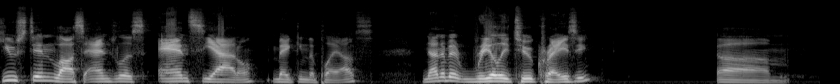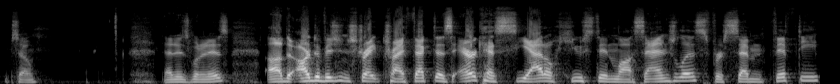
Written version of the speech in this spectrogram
Houston, Los Angeles, and Seattle making the playoffs. None of it really too crazy. Um, so that is what it is. Uh, the, our division straight trifectas. Eric has Seattle, Houston, Los Angeles for 750.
